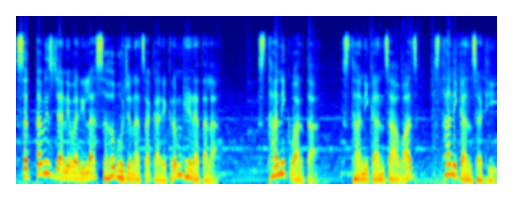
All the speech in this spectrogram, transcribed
सत्तावीस जानेवारीला सहभोजनाचा कार्यक्रम घेण्यात आला. स्थानिक वार्ता स्थानिकांचा आवाज स्थानिकांसाठी.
